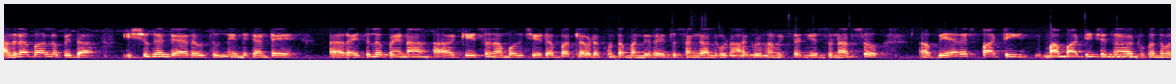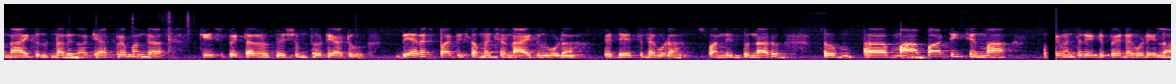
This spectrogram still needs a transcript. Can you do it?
హైదరాబాద్లో పెద్ద ఇష్యూగా తయారవుతుంది. ఎందుకంటే రైతుల పైన కేసు నమోదు చేయడం పట్ల కూడా కొంతమంది రైతు సంఘాలు కూడా ఆగ్రహం వ్యక్తం చేస్తున్నారు. సో బీఆర్ఎస్ పార్టీ మా పార్టీ చెందిన కొంతమంది నాయకులు ఉన్నారు కాబట్టి అక్రమంగా కేసు పెట్టాలనే ఉద్దేశంతో అటు బీఆర్ఎస్ పార్టీకి సంబంధించిన నాయకులు కూడా పెద్ద ఎత్తున కూడా స్పందిస్తున్నారు. సో మా పార్టీకి చెందిన మా రేవంత్ రెడ్డి పైన కూడా ఇలా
